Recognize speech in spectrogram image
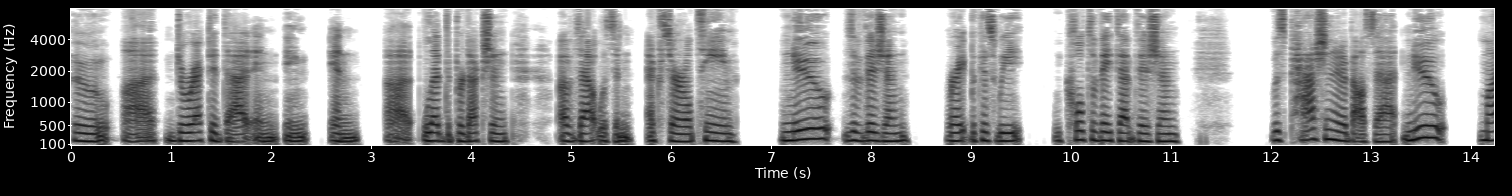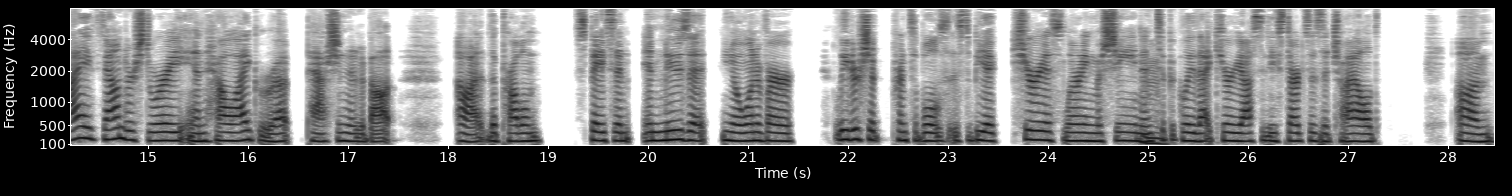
who uh, directed that and and, and uh, led the production of that with an external team, knew the vision, right? Because we we cultivate that vision, was passionate about that, knew my founder story and how I grew up, passionate about uh, the problem space, and and knew that you know one of our leadership principles is to be a curious learning machine. And mm. typically that curiosity starts as a child. Um,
